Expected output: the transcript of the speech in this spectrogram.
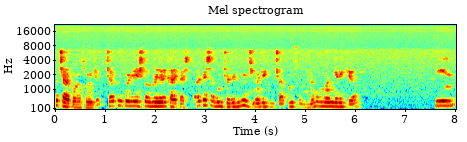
Bu çarpımın sonucu. Çarpımın sonucu eşit olduğuna göre kare kaçtır? Arkadaşlar bunu çözebilmem için öncelikle bu çarpımın sonucunu bulmam gerekiyor. 1000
